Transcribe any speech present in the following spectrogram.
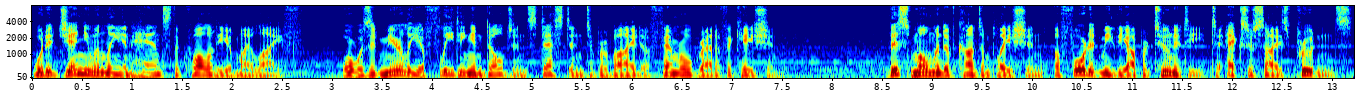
Would it genuinely enhance the quality of my life, or was it merely a fleeting indulgence destined to provide ephemeral gratification? This moment of contemplation afforded me the opportunity to exercise prudence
